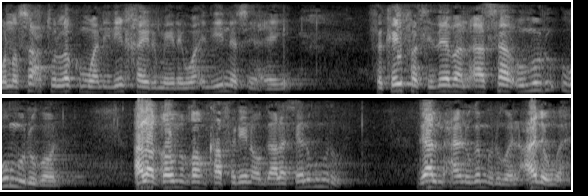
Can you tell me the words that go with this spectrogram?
wanasaxtu lakum waan idin khayr meelay waan idiin naseexeeyey fa kayfa sidee baan aasaa ugu murugoon? Calaa qowmi qowm kaafiriin oo gaalaseen ugu murug gaal maxaan uga murugoon? Cadow ah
